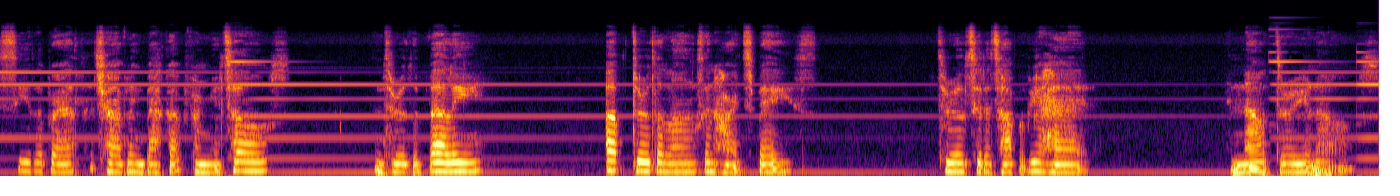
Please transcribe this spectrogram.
See the breath traveling back up from your toes and through the belly, up through the lungs and heart space, through to the top of your head, and out through your nose.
